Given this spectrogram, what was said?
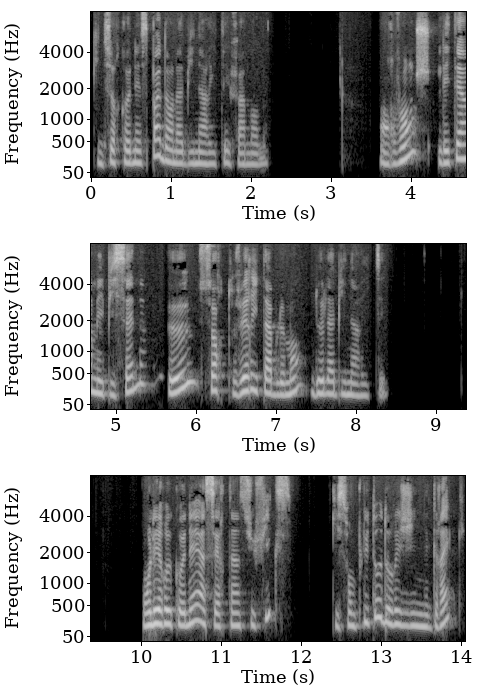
qui ne se reconnaissent pas dans la binarité femme-homme. En revanche, les termes épicènes, eux, sortent véritablement de la binarité. On les reconnaît à certains suffixes qui sont plutôt d'origine grecque,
